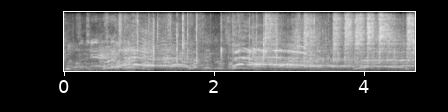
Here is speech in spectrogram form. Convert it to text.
그렇지. 시작.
